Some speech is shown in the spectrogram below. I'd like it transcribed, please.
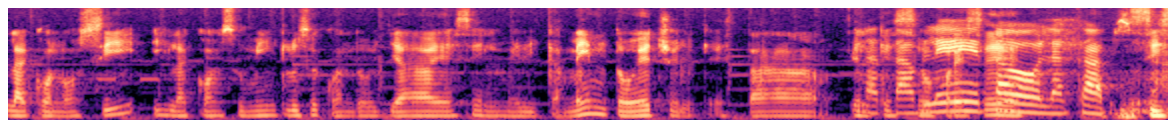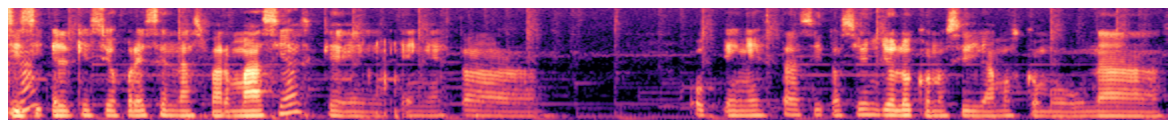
la conocí y la consumí incluso cuando ya es el medicamento hecho, el que está... El la que tableta se ofrece, o la cápsula. Sí, sí, sí, el que se ofrece en las farmacias, que en, esta, en esta situación yo lo conocí, digamos, como una,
